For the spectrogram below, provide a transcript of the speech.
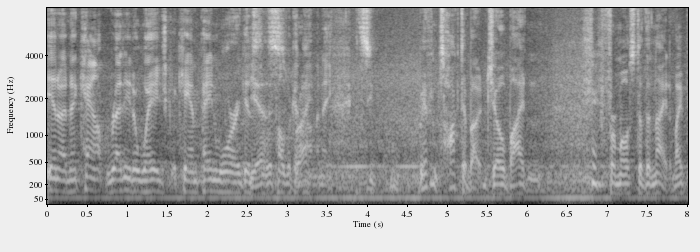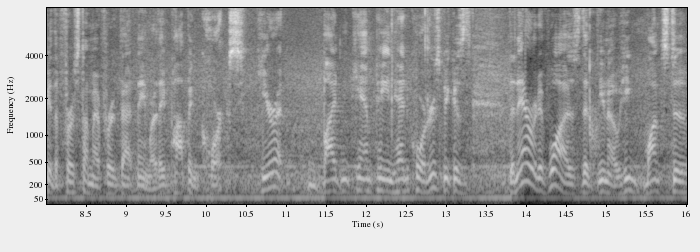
in an account ready to wage a campaign war against yes, the Republican right. nominee. See, we haven't talked about Joe Biden for most of the night. It might be the first time I've heard that name. Are they popping corks here at Biden campaign headquarters? Because the narrative was that, you know, he wants to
